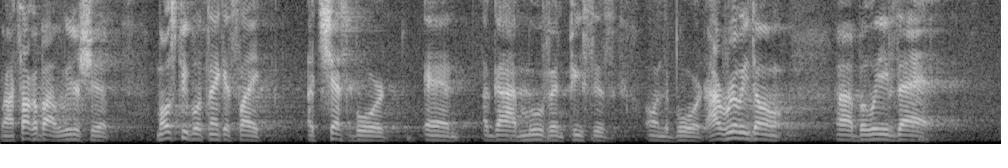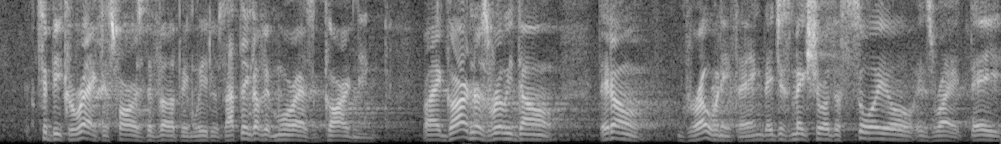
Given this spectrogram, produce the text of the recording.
When I talk about leadership, most people think it's like a chessboard and a guy moving pieces on the board. I really don't uh, believe that to be correct as far as developing leaders. I think of it more as gardening, right? Gardeners really don't, they don't grow anything. They just make sure the soil is right. They,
